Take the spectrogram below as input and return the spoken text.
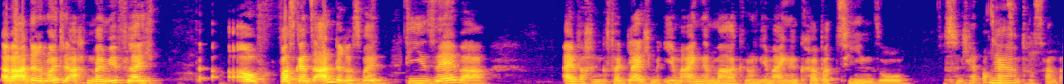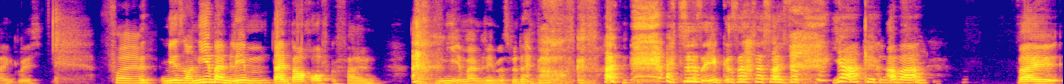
Aber andere Leute achten bei mir vielleicht auf was ganz anderes, weil die selber einfach einen Vergleich mit ihrem eigenen Makel und ihrem eigenen Körper ziehen, so. Das finde ich halt auch ja. ganz interessant eigentlich. Voll. Mir ist noch nie in meinem Leben dein Bauch aufgefallen. nie in meinem Leben ist mir dein Bauch aufgefallen. Als du das eben gesagt hast, war ich so, ja, okay, aber, weil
